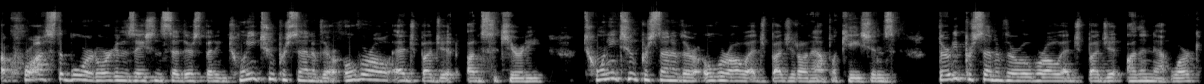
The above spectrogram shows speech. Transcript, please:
Across the board, organizations said they're spending 22% of their overall edge budget on security, 22% of their overall edge budget on applications, 30% of their overall edge budget on the network,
